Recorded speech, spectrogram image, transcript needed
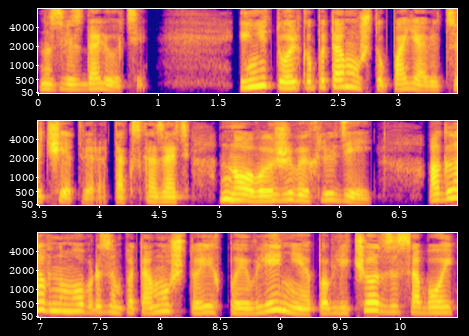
на звездолете. И не только потому, что появится четверо, так сказать, новых живых людей, а главным образом потому, что их появление повлечет за собой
